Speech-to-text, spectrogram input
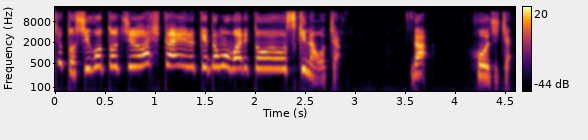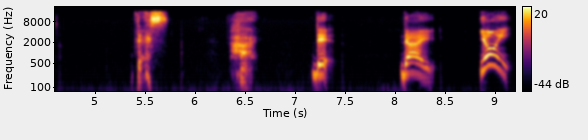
ちょっと仕事中は控えるけども割と好きなお茶がほうじ茶です。はい。で、第4位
